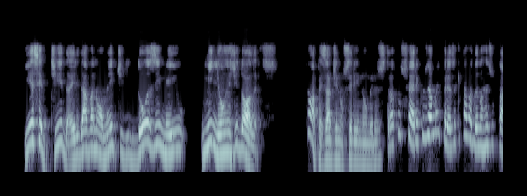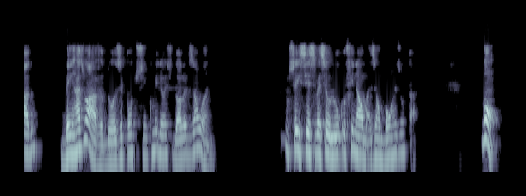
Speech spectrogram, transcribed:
E esse EBITDA ele dava anualmente de 12,5 milhões de dólares. Então, apesar de não serem números estratosféricos, é uma empresa que estava dando resultado bem razoável, 12,5 milhões de dólares ao ano. Não sei se esse vai ser o lucro final, mas é um bom resultado. Bom,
